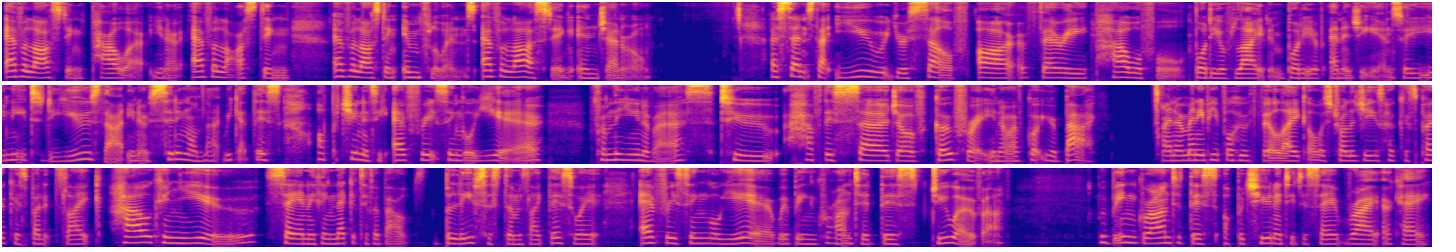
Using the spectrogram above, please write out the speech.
everlasting power, you know, everlasting, everlasting influence, everlasting in general. A sense that you yourself are a very powerful body of light and body of energy. And so you need to use that, you know, sitting on that. We get this opportunity every single year from the universe to have this surge of go for it, you know, I've got your back. I know many people who feel like, oh, astrology is hocus pocus, but it's like, how can you say anything negative about belief systems like this, where every single year we're being granted this do over? We're being granted this opportunity to say, right, okay,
